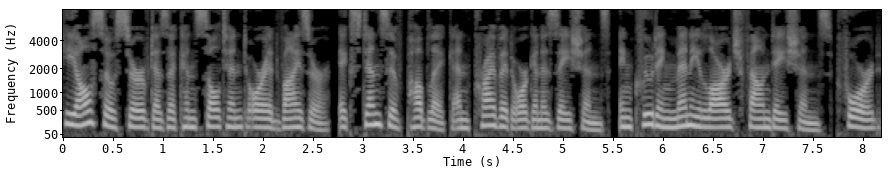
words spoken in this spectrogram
He also served as a consultant or advisor, extensive public and private organizations, including many large foundations Ford,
